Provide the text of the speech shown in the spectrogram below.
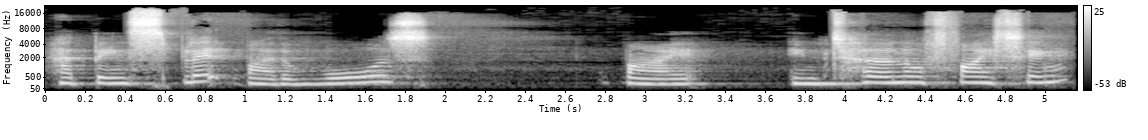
had been split by the wars, by internal fighting,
